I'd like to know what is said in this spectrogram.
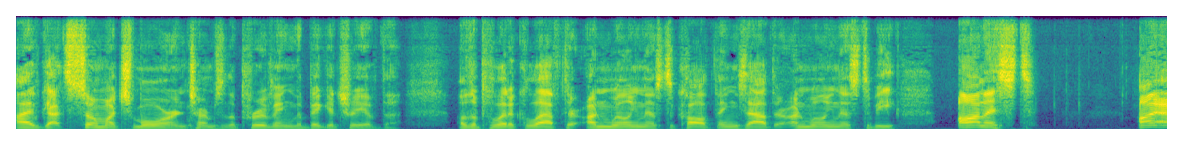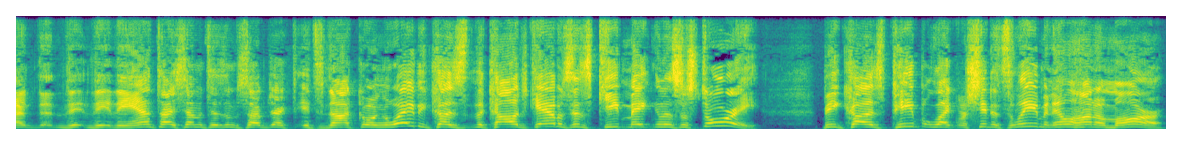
I've got so much more in terms of the proving the bigotry of the of the political left, their unwillingness to call things out, their unwillingness to be honest I, the, the, the anti Semitism subject, it's not going away because the college campuses keep making this a story. because people like Rashida Tlaib and Ilhan Omar,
